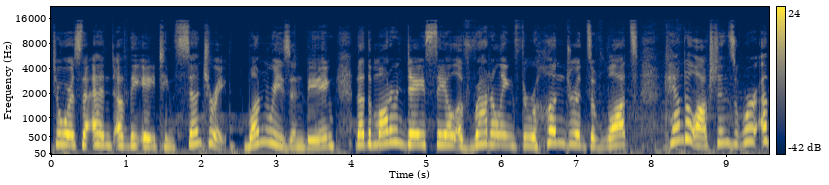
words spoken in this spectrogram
towards the end of the 18th century. One reason being that the modern day sale of rattling through hundreds of lots, candle auctions were a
